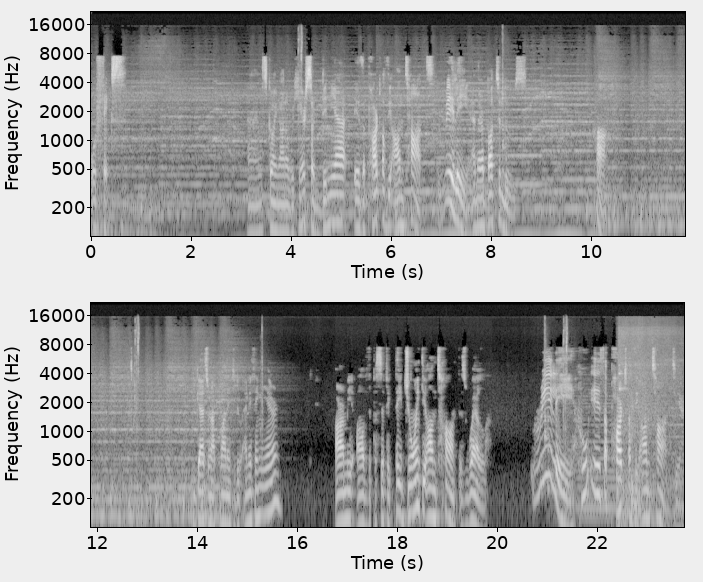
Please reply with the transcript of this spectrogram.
or fix. Uh, what's going on over here? Sardinia is a part of the Entente. Really? And they're about to lose. Huh. You guys are not planning to do anything here? Army of the Pacific. They joined the Entente as well. Really? Who is a part of the Entente here?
